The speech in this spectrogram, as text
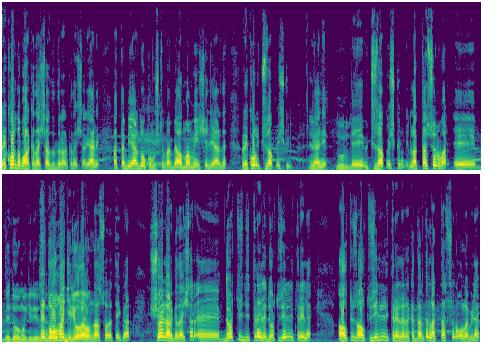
rekor da bu arkadaşlardadır arkadaşlar. Yani hatta bir yerde okumuştum ben bir Alman menşeli yerde. Rekor 360 gün. Evet, yani doğrudur. e, 360 gün laktasyonu var. E, Ve doğuma giriyor. ve zaten. doğuma giriyorlar ondan sonra tekrar. Şöyle arkadaşlar e, 400 litreyle 450 litreyle 600-650 litrelere kadar da laktasyonu olabilen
